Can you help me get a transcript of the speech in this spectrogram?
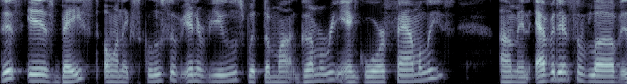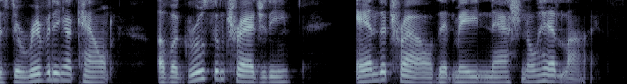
This is based on exclusive interviews with the Montgomery and Gore families, um, and Evidence of Love is the riveting account of a gruesome tragedy and the trial that made national headlines.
